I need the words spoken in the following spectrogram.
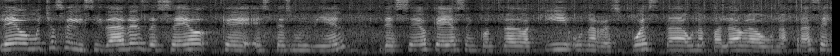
Leo, muchas felicidades, deseo que estés muy bien, deseo que hayas encontrado aquí una respuesta, una palabra o una frase.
